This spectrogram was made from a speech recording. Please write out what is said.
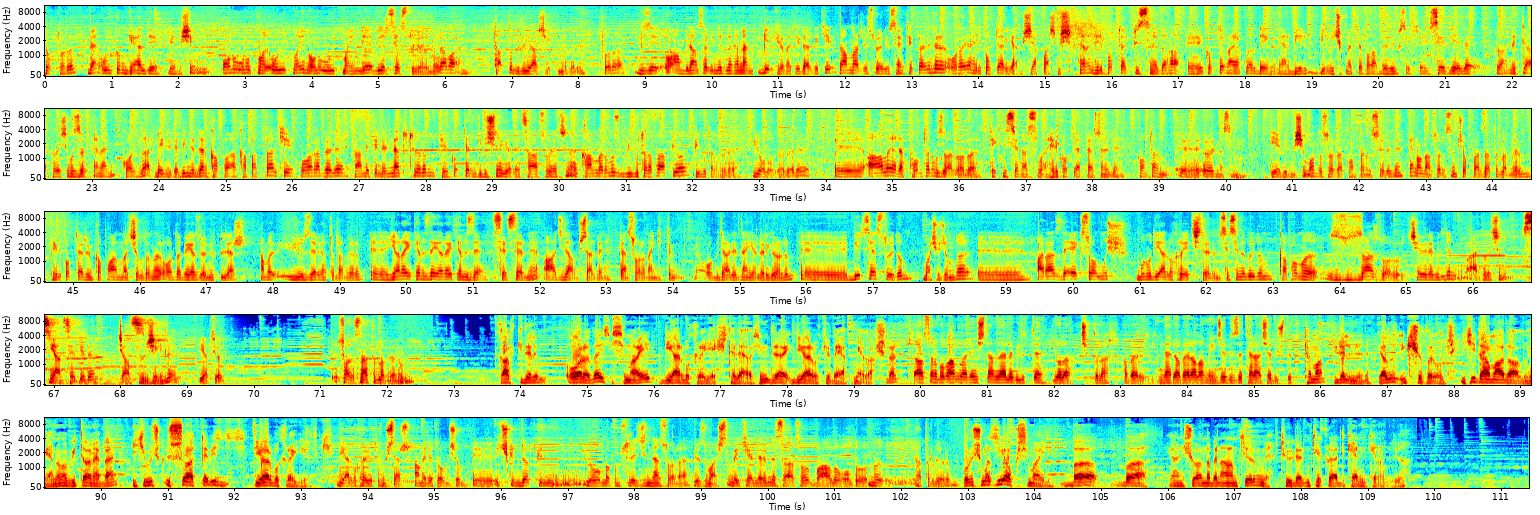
doktoru. Ben Ben uykum geldi demişim. Onu unutma, uyutmayın, onu uyutmayın diye bir ses duyuyorum böyle ama tatlı bir rüya şeklinde böyle. Sonra bizi o ambulansa bindirdiler hemen bir kilometre ilerideki Damlarcıs bölgesine tekrar bindirdiler. Oraya helikopter gelmiş, yaklaşmış. Hemen helikopter pistine daha e, helikopterin ayakları değmedi. Yani bir, bir buçuk metre falan böyle yüksekte sedyeyle rahmetli arkadaşımızı hemen koydular. Beni de bindirdiler kapağı kapattılar ki o ara böyle rahmetlinin elinden tutuyorum. Helikopterin gidişine göre sağa sola yatışına kanlarımız bir bu tarafa akıyor, bir bu tarafa böyle. Yol oluyor böyle. E, ağlayarak komutanımız vardı orada. Teknisyen aslında helikopter personeli de. Komutanım e, ölmesin diyebilmişim. Ondan sonra komutanımız söyledi. Ben ondan sonrasını çok fazla hatırlamıyorum. Helikopterin kapağının açıldığını, orada beyaz önlüklüler ama yüzleri hatırlamıyorum. Ee, yarayı temizle, yarayı temizle seslerini acile almışlar beni. Ben sonradan gittim, o müdahale edilen yerleri gördüm. Ee, bir ses duydum başucumda. Ee, arazide eks olmuş, bunu Diyarbakır'a yetiştirelim. Sesini duydum. Kafamı zar zor çevirebildim. Arkadaşım siyan sedyede cansız bir şekilde yatıyordu. Sonrasını hatırlamıyorum. Kalk gidelim. O arada İsmail Diyarbakır'a geçti. Tedavisini Diyar- Diyarbakır'da yapmaya başladılar. Daha sonra babamlar eniştemlerle birlikte yola çıktılar. Haber net bir haber alamayınca biz de telaşa düştük. Tamam gidelim dedim. Yalnız iki şoför olacak. İki damadı aldım yanıma. Bir tane ben. İki buçuk üç saatte biz Diyarbakır'a girdik. Diyarbakır'a götürmüşler. Ameliyat olmuşum. 3 gün 4 gün yoğun bakım sürecinden sonra gözümü açtım ve iki ellerim de sağa sola bağlı olduğunu hatırlıyorum. Konuşması yok İsmail'in. Ba ba. Yani şu anda ben anlatıyorum ya. Tüylerim tekrar diken diken oluyor.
